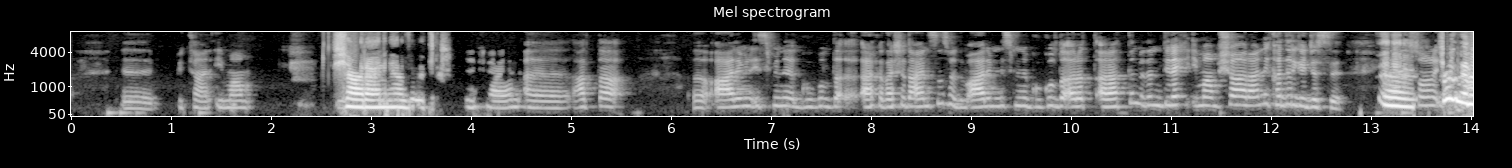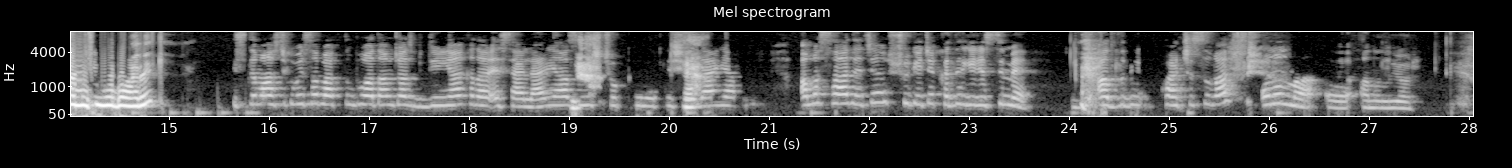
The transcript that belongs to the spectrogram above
e, bir tane imam Şahrani Hazretleri. Şayan, e, hatta e, alimin ismini Google'da arkadaşlar da aynısını söyledim. Alimin ismini Google'da arat, arattım dedim. Direkt İmam Şahrani Kadir Gecesi. Evet. Sonra çok aramış mübarek. İslam Ansiklopedisine baktım. Bu adamcağız bir dünya kadar eserler yazmış. çok kıymetli şeyler yapmış. Ama sadece şu gece Kadir Gecesi mi adlı bir parçası var. Onunla e, anılıyor.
